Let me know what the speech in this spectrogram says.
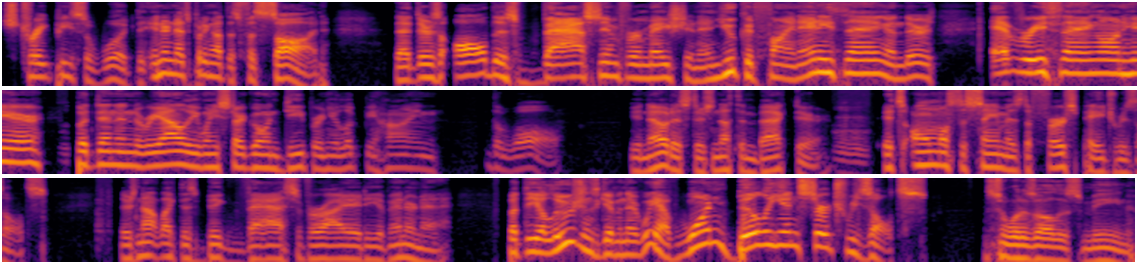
straight piece of wood. The internet's putting out this facade that there's all this vast information and you could find anything and there's everything on here. But then in the reality, when you start going deeper and you look behind the wall, you notice there's nothing back there. Mhm. It's almost the same as the first page results. There's not like this big, vast variety of internet. But the illusion's given there. We have 1 billion search results So what does all this mean?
